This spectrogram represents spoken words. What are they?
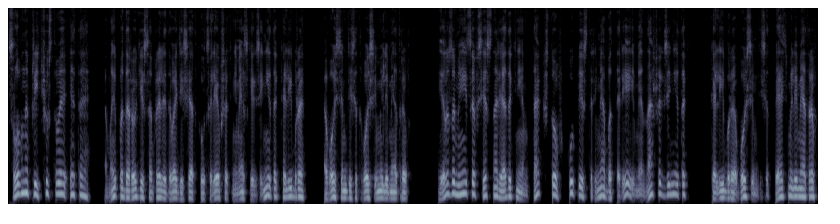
Словно предчувствуя это, мы по дороге собрали два десятка уцелевших немецких зениток калибра 88 мм и, разумеется, все снаряды к ним, так что в купе с тремя батареями наших зениток калибра 85 мм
